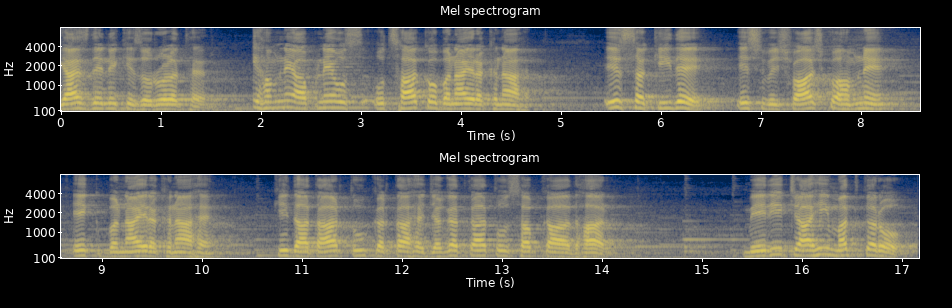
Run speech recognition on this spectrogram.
गैस देने की ज़रूरत है। कि हमने अपने उस उत्साह को बनाए रखना है। इस अकीदे, इस विश्वास को हमने एक बनाए रखना है कि दातार तू करता है जगत का, तू सबका आधार। मेरी चाही मत करो।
